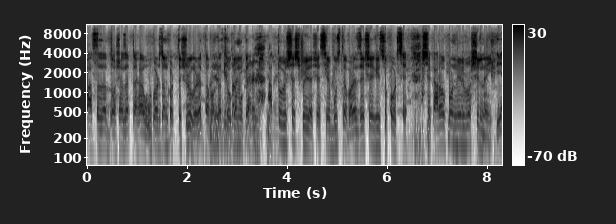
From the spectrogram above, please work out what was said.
পাঁচ হাজার দশ হাজার টাকা উপার্জন করতে শুরু করে তখন তার চোখে মুখে আত্মবিশ্বাস ফিরে আসে। সে বুঝতে পারে যে সে কিছু করছে। সে কারও উপর নির্ভরশীল নেই। এই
